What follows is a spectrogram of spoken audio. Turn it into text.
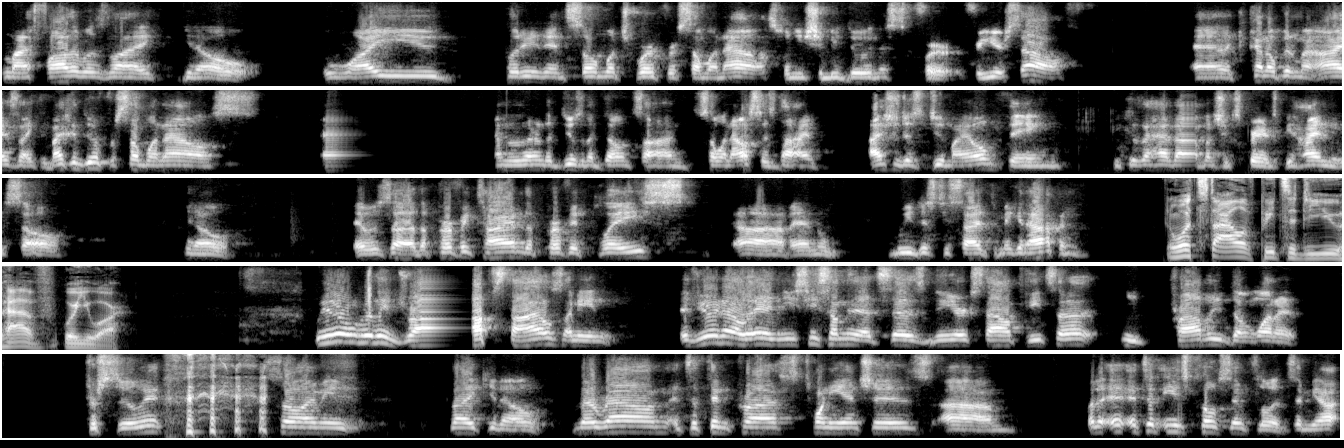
my father was like, you know, why are you putting in so much work for someone else when you should be doing this for for yourself? and it kind of opened my eyes. Like if I could do it for someone else and, and learn the do's and the don'ts on someone else's dime, I should just do my own thing because I have that much experience behind me. So, you know, it was uh, the perfect time, the perfect place, uh, and we just decided to make it happen. And what style of pizza do you have where you are? We don't really drop styles. I mean, if you're in LA and you see something that says New York style pizza, you probably don't want to pursue it. so I mean, like you know, they're round. It's a thin crust, twenty inches, um, but it, it's an East Coast influence. I mean, I,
